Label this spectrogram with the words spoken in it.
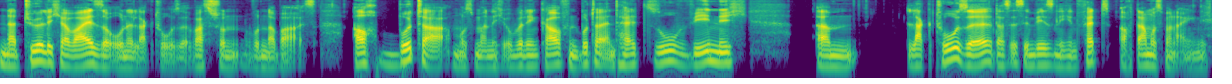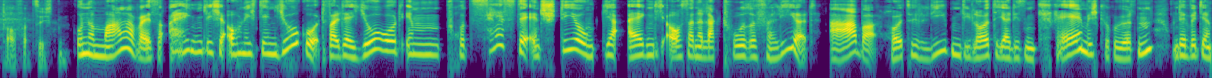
natürlicherweise ohne Laktose, was schon wunderbar ist. Auch Butter muss man nicht unbedingt kaufen. Butter enthält so wenig ähm, Laktose, das ist im Wesentlichen Fett, auch da muss man eigentlich nicht drauf verzichten. Und normalerweise eigentlich auch nicht den Joghurt, weil der Joghurt im Prozess der Entstehung ja eigentlich auch seine Laktose verliert. Aber heute lieben die Leute ja diesen cremig gerührten und der wird ja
